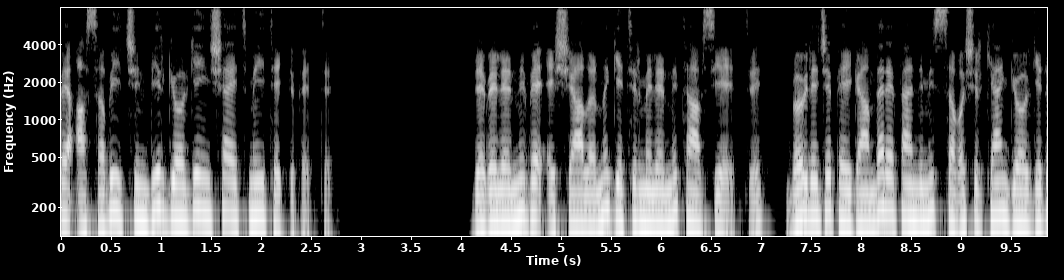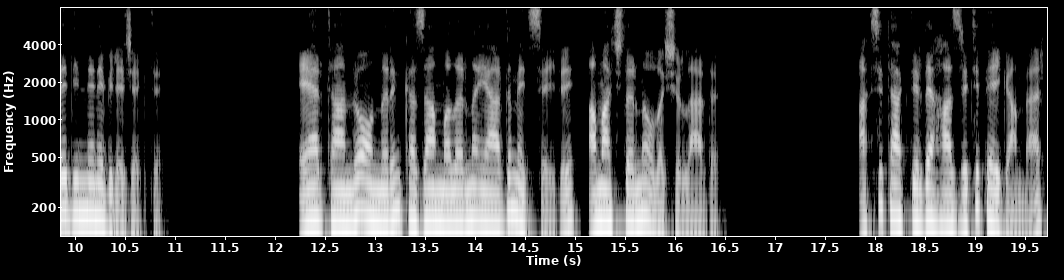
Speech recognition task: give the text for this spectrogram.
ve ashabı için bir gölge inşa etmeyi teklif etti. Develerini ve eşyalarını getirmelerini tavsiye etti, böylece Peygamber Efendimiz savaşırken gölgede dinlenebilecekti. Eğer Tanrı onların kazanmalarına yardım etseydi, amaçlarına ulaşırlardı. Aksi takdirde Hazreti Peygamber,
